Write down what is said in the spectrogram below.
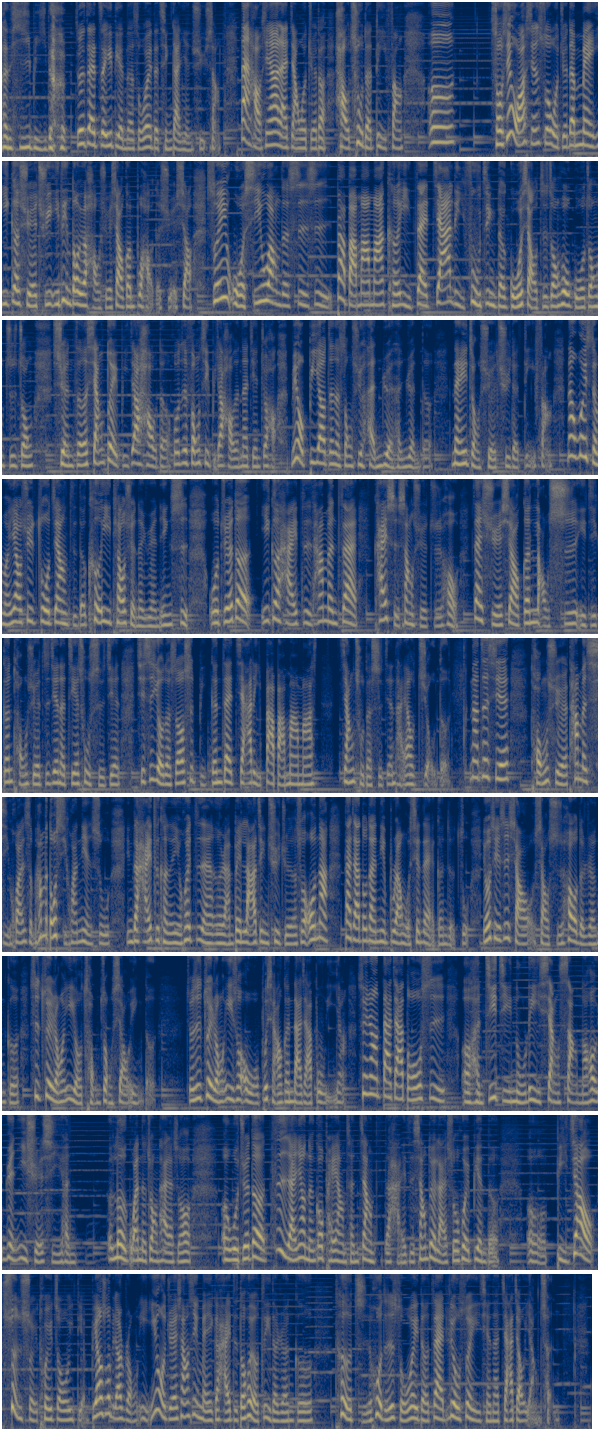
很 hebe 的，就是在这一点的所谓的情感延续上。但好，现在来讲，我觉得好处的地方，嗯。首先，我要先说，我觉得每一个学区一定都有好学校跟不好的学校，所以我希望的是，是爸爸妈妈可以在家里附近的国小之中或国中之中选择相对比较好的，或是风气比较好的那间就好，没有必要真的送去很远很远的那一种学区的地方。那为什么要去做这样子的刻意挑选的原因是，我觉得一个孩子他们在开始上学之后，在学校跟老师以及跟同学之间的接触时。时间其实有的时候是比跟在家里爸爸妈妈相处的时间还要久的。那这些同学他们喜欢什么？他们都喜欢念书。你的孩子可能也会自然而然被拉进去，觉得说哦，那大家都在念，不然我现在也跟着做。尤其是小小时候的人格是最容易有从众效应的，就是最容易说哦，我不想要跟大家不一样，所以让大家都是呃很积极努力向上，然后愿意学习，很乐观的状态的时候。呃，我觉得自然要能够培养成这样子的孩子，相对来说会变得呃比较顺水推舟一点。不要说比较容易，因为我觉得相信每一个孩子都会有自己的人格特质，或者是所谓的在六岁以前的家教养成。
